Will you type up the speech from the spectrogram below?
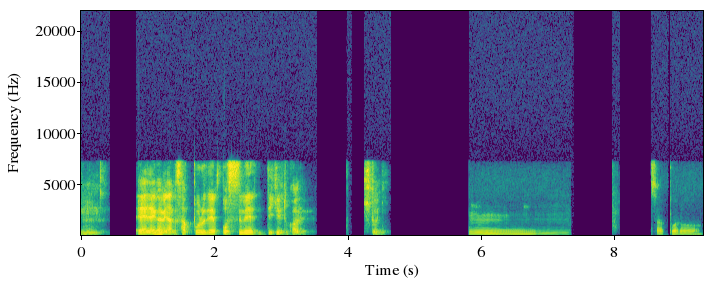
うん。えー、女神なんか札幌でおすすめできるとこある？人に。うーん。札幌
